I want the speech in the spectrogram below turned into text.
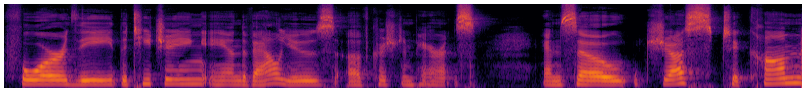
for the the teaching and the values of Christian parents. And so just to come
